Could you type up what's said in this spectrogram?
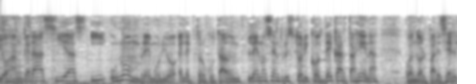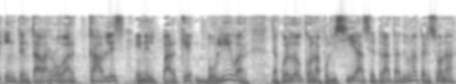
Johan, gracias. Y un hombre murió electrocutado en pleno centro histórico de Cartagena cuando al parecer intentaba robar cables en el Parque Bolívar. De acuerdo con la policía, se trata de una persona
